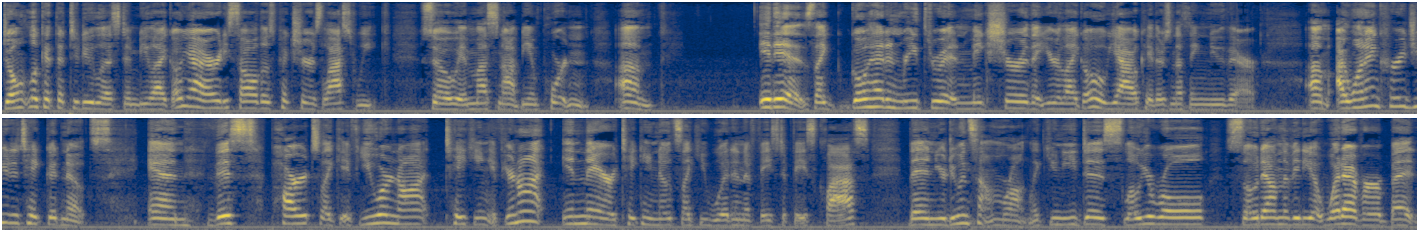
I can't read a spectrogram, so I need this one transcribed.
don't look at the to-do list and be like, oh, yeah, I already saw those pictures last week, so it must not be important. Um, it is. Like, go ahead and read through it and make sure that you're like, oh, yeah, okay, there's nothing new there. Um, I want to encourage you to take good notes. And this part, like if you are not taking, if you're not in there taking notes like you would in a face-to-face -face class, then you're doing something wrong. Like you need to slow your roll, slow down the video, whatever, but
